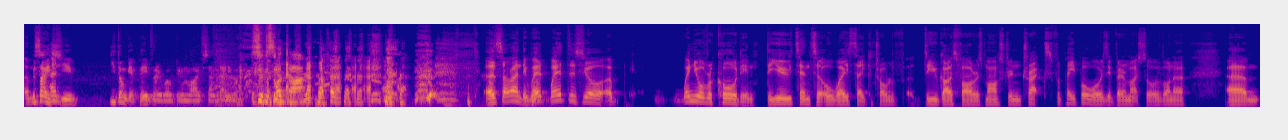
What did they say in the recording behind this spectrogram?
Um, Besides, and- you you don't get paid very well doing live sound anyway. so it's not that. uh, so Andy, where where does your uh, when you're recording, do you tend to always take control of? Do you go as far as mastering tracks for people, or is it very much sort of on a um,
